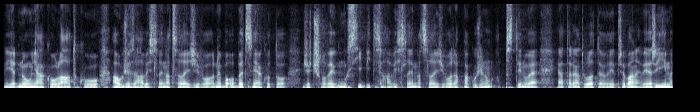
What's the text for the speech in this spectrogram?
jednou nějakou látku a už je závislý na celý život. Nebo obecně jako to, že člověk musí být závislý na celý život a pak už jenom abstinuje. Já tady na tuhle teorii třeba nevěřím.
